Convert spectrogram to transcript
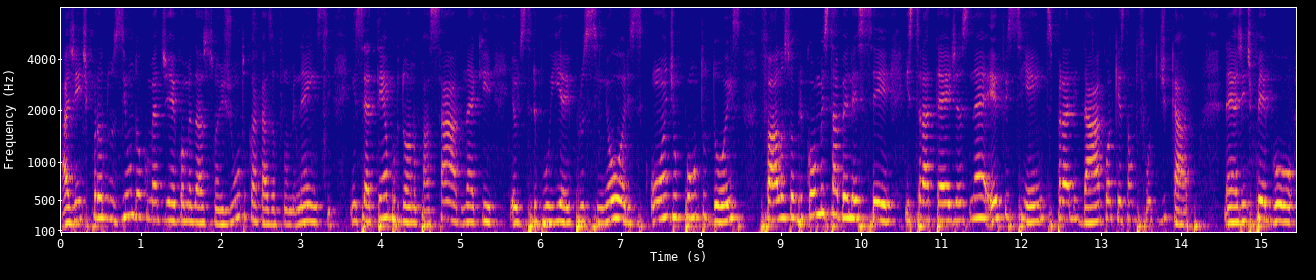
a gente produziu um documento de recomendações junto com a Casa Fluminense em setembro do ano passado, né, que eu distribuí aí para os senhores, onde o ponto 2 fala sobre como estabelecer estratégias né, eficientes para lidar com a questão do furto de cabo. Né, a gente pegou,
